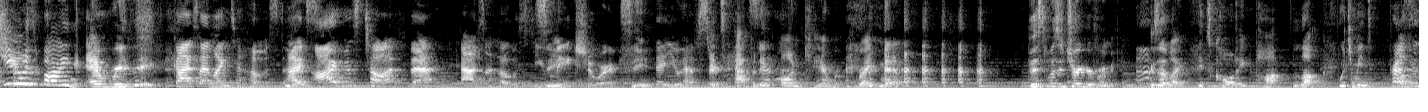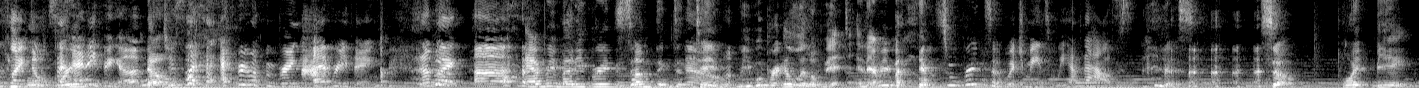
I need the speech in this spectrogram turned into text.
She was buying everything. Guys, I like to host. Yes. I, I was taught that as a host, you See? make sure See? that you have certain It's happening on camera right now. this was a trigger for me because I'm like, it's called a potluck, which means Presents like don't set bring anything up. No. Just let everyone bring everything. And I'm like, uh Everybody brings something to the No. table. We will bring a little bit, and everybody else will bring something. which means we have the house. Yes. So, point being,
